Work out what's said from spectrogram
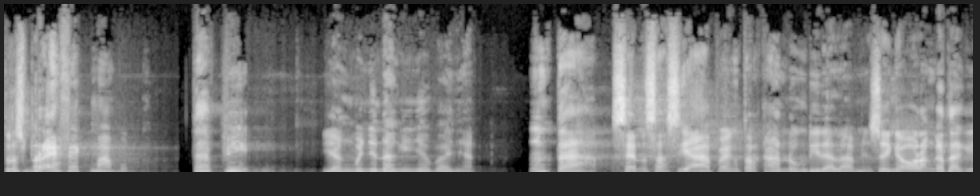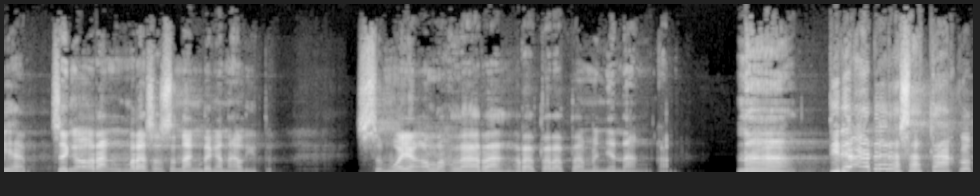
terus berefek mabuk. Tapi yang menyenanginya banyak. Entah sensasi apa yang terkandung di dalamnya, sehingga orang ketagihan, sehingga orang merasa senang dengan hal itu. Semua yang Allah larang rata-rata menyenangkan. Nah, tidak ada rasa takut,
